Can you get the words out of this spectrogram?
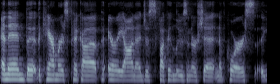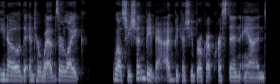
and then the the cameras pick up Ariana just fucking losing her shit. And of course you know the interwebs are like well she shouldn't be mad because she broke up Kristen and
